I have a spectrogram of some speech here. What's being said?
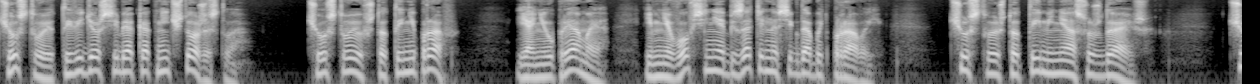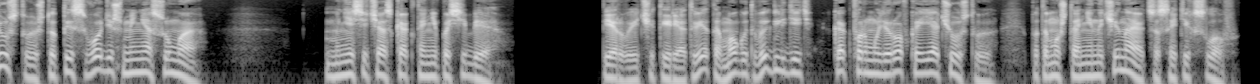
Чувствую, ты ведешь себя как ничтожество, Чувствую, что ты не прав. Я не упрямая, и мне вовсе не обязательно всегда быть правой. Чувствую, что ты меня осуждаешь. Чувствую, что ты сводишь меня с ума. Мне сейчас как-то не по себе. Первые четыре ответа могут выглядеть как формулировка «я чувствую», потому что они начинаются с этих слов.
